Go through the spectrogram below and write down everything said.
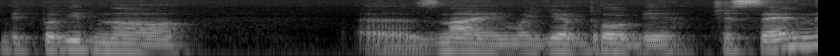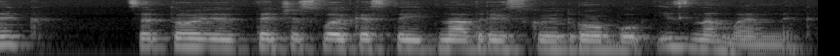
Відповідно, е, знаємо, є в дробі чисельник, це те число, яке стоїть над різкою дробу, і знаменник.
